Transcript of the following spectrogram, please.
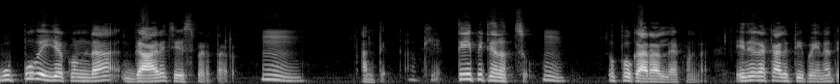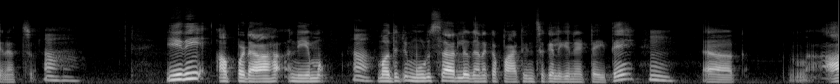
ఉప్పు వేయకుండా గారె చేసి పెడతారు. అంతే. తీపి తినొచ్చు. ఉప్పు కారాలు లేకుండా. ఎన్ని రకాల తీపి అయినా తినొచ్చు ఇది అప్పటి ఆహా నియమం. మొదటి మూడు సార్లు గనక పాటించగలిగినట్టయితే ఆ,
